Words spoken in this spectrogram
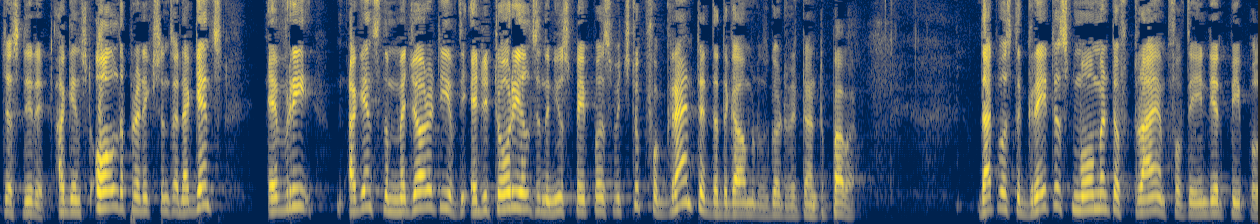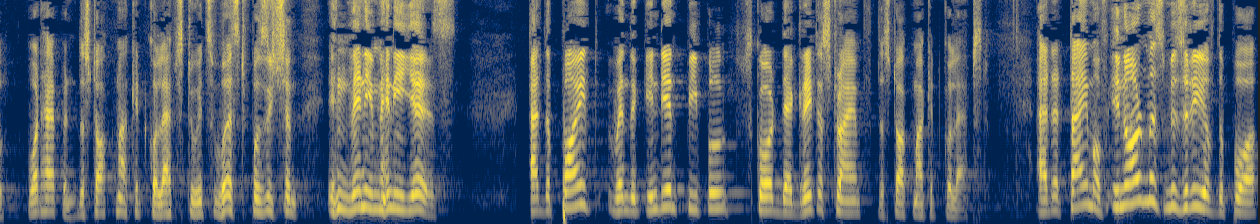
Just did it against all the predictions and against every against the majority of the editorials in the newspapers, which took for granted that the government was going to return to power. That was the greatest moment of triumph of the Indian people. What happened? The stock market collapsed to its worst position in many, many years. At the point when the Indian people scored their greatest triumph, the stock market collapsed. At a time of enormous misery of the poor,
